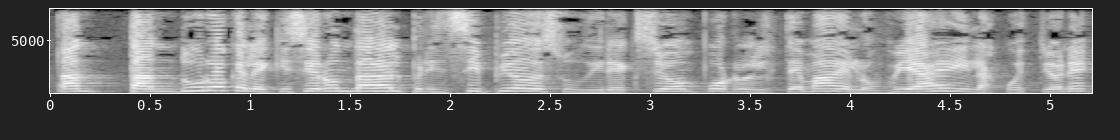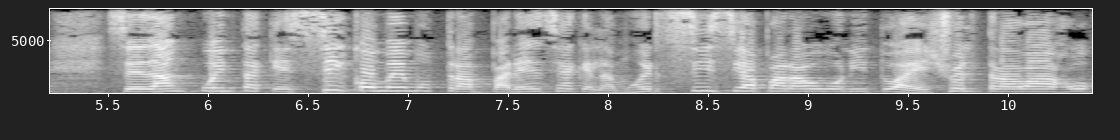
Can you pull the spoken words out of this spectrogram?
tan, tan duro que le quisieron dar al principio de su dirección por el tema de los viajes y las cuestiones, se dan cuenta que sí comemos transparencia, que la mujer sí se ha parado bonito, ha hecho el trabajo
